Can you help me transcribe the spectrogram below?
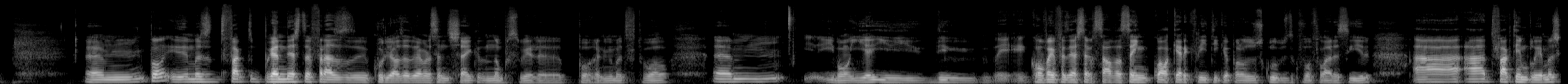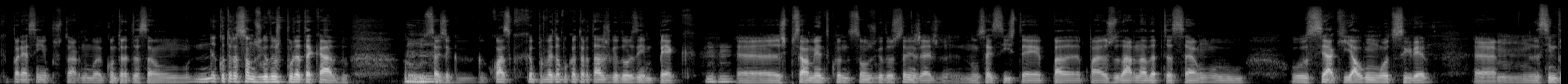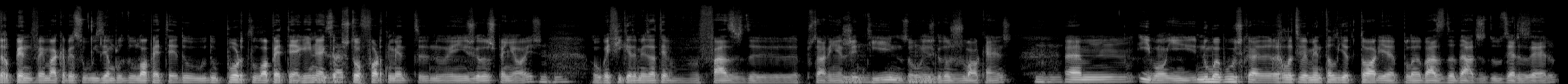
Hum, bom, e- mas de facto, pegando nesta frase curiosa do Emerson Sheik de não perceber uh, porra nenhuma de futebol, hum, e, e bom, e, e digo, é, convém fazer esta ressalva sem qualquer crítica para os clubes de que vou falar a seguir. Há, há de facto emblemas que parecem apostar numa contratação, na contratação de jogadores por atacado. Ou seja, quase que aproveitam para contratar jogadores em PEC, uh, especialmente quando são jogadores estrangeiros. Não sei se isto é para, para ajudar na adaptação ou, ou se há aqui algum outro segredo. Um, assim, de repente, vem-me à cabeça o exemplo do, Lopete, do, do Porto de Lopetegui, né, que apostou fortemente no- em jogadores espanhóis. Uhum. O Benfica também já teve fases de apostar em argentinos ou Uhum. em jogadores dos Balcãs. Um, e bom, e numa busca relativamente aleatória pela base de dados do 00,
